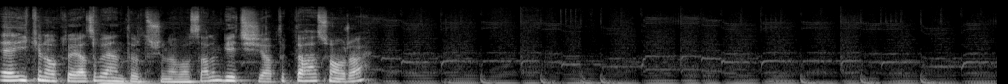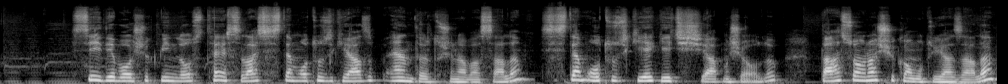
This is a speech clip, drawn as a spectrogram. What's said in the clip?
E2 nokta yazıp Enter tuşuna basalım. Geçiş yaptık. Daha sonra cd boşluk windows ters slash sistem 32 yazıp enter tuşuna basalım. Sistem 32'ye geçiş yapmış olduk. Daha sonra şu komutu yazalım.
